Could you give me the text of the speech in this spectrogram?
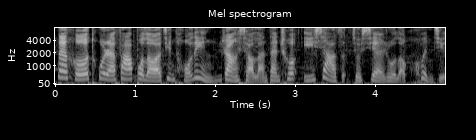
奈何突然发布了禁投令，让小蓝单车一下子就陷入了困境。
